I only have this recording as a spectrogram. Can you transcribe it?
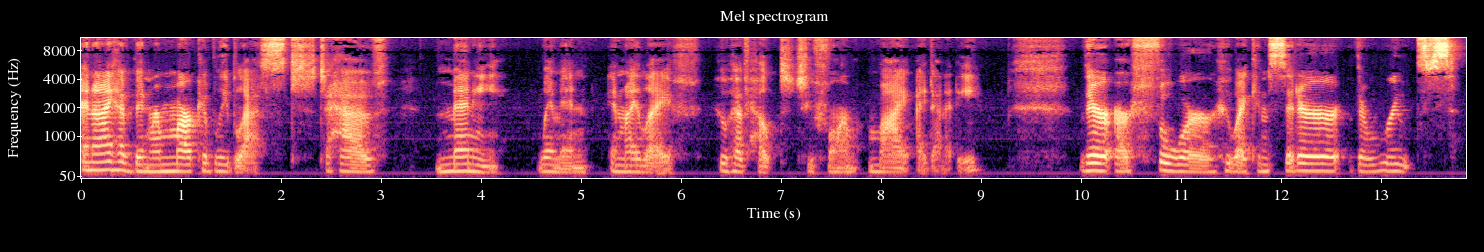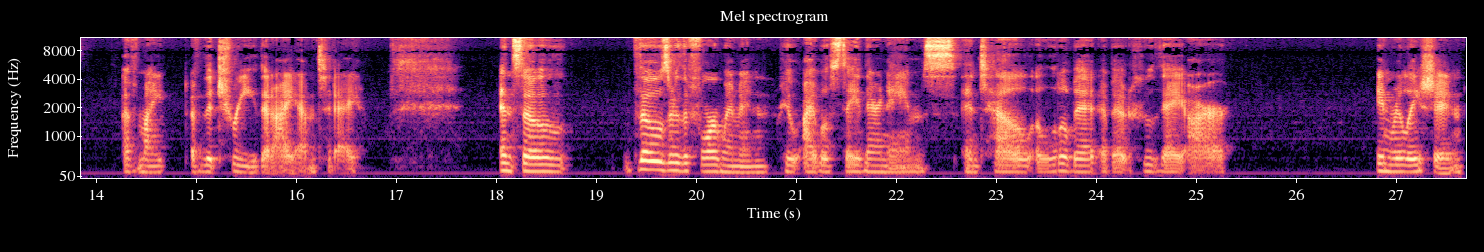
And I have been remarkably blessed to have many women in my life who have helped to form my identity there are four who I consider the roots of my of the tree that I am today. And so those are the four women who I will say their names and tell a little bit about who they are in relation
